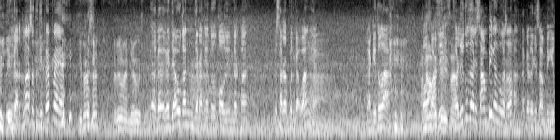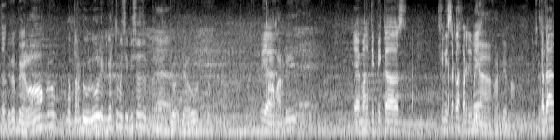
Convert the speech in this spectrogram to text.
Lingard mah satu dipepet di Pepet tapi lumayan jauh sih. Agak, agak jauh kan jaraknya tuh kalau Lingard mah besar pun gawang ya Nah, ya gitulah kalau Fardi bisa. Fardi itu dari samping kan bukan salah agak dari samping itu itu belok muter dulu Lingard tuh masih bisa sebenarnya Nah. jauh, jauh gitu. iya kalau Fardi ya emang tipikal finisher lah Fardi mah ya ya Fardi emang finisher. kadang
